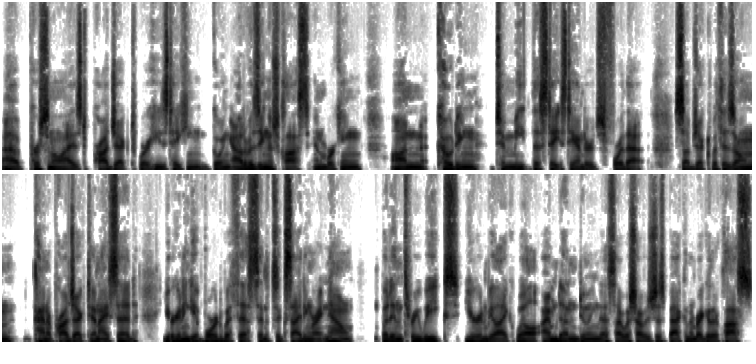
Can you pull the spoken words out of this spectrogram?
a personalized project where he's taking going out of his English class and working on coding to meet the state standards for that subject with his own kind of project. And I said, You're going to get bored with this, and it's exciting right now. But in three weeks, you're going to be like, Well, I'm done doing this. I wish I was just back in the regular class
